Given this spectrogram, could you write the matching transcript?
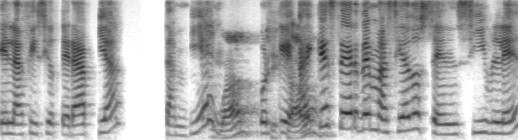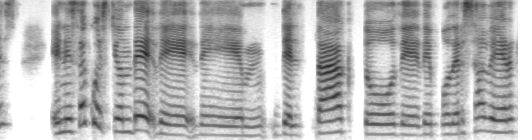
En la fisioterapia también, porque hay que ser demasiado sensibles en esa cuestión de, mm, del tacto, de, poder saber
